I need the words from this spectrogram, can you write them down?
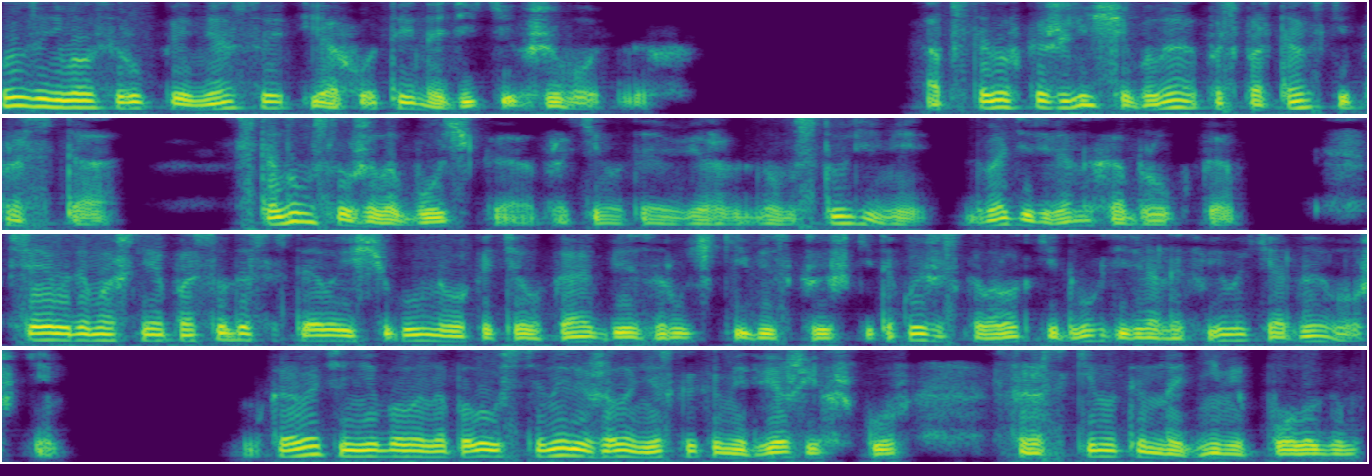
Он занимался рубкой мяса и охотой на диких животных. Обстановка жилища была по-спартански проста. Столом служила бочка, опрокинутая вверх дном стульями, два деревянных обрубка. Вся его домашняя посуда состояла из чугунного котелка, без ручки, без крышки, такой же сковородки, двух деревянных вилок и одной ложки. В кровати не было, на полу у стены лежало несколько медвежьих шкур с раскинутым над ними пологом,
